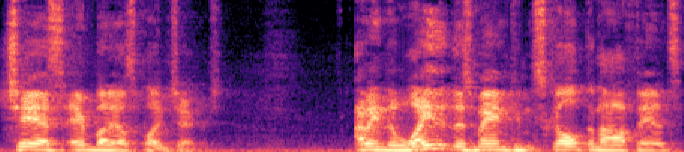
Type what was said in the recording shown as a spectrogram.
chess. Everybody else playing checkers. I mean, the way that this man can sculpt an offense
